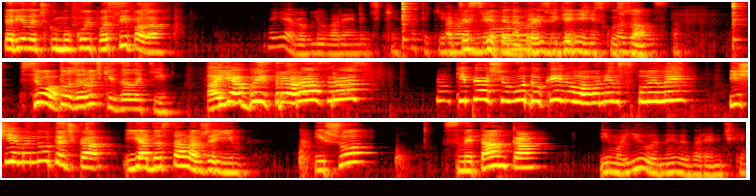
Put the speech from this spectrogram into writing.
тарілочку мукою посипала. А я роблю варенички. Такі А це Світине произведення іскусства. Пожалуйста. Все. Тоже ручки золоті. А я быстро раз, раз в кипящу воду кинула, вони всплили. І ще минуточка. І я достала вже їм. І що? Сметанка і мої лениві варенички.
